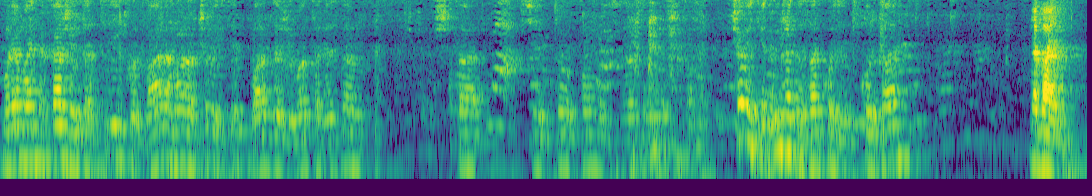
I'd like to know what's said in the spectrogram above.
Moja majka kaže da tri kurbana mora čovjek sve platiti za života, ne znam šta će to pomoći zato nešto tome. Čovjek je dužan da zakolje kurban na bajram.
